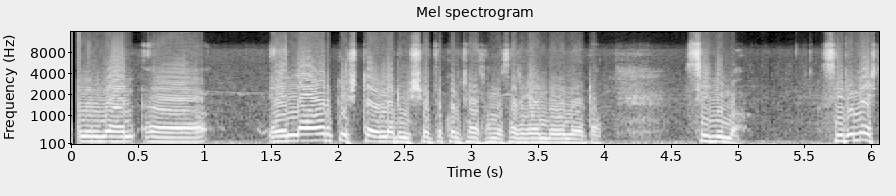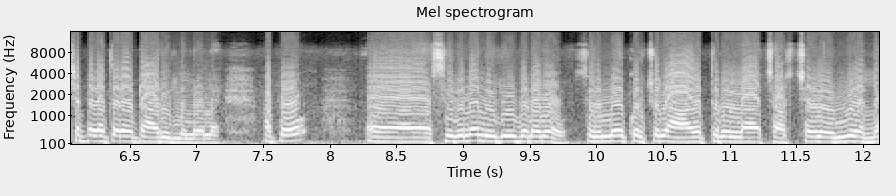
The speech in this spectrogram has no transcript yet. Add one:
അതിൽ ഞാൻ എല്ലാവർക്കും ഇഷ്ടമുള്ള ഒരു വിഷയത്തെക്കുറിച്ചാണ് സംസാരിക്കാൻ പോകുന്നത് കേട്ടോ. സിനിമ. സിനിമ ഇഷ്ടപ്പെടാത്തവരായിട്ട് ആരുമില്ലല്ലോ അല്ലേ? അപ്പോൾ സിനിമ നിരൂപണമോ സിനിമയെക്കുറിച്ചുള്ള ആഴത്തിലുള്ള ചർച്ചകളോ ഒന്നുമല്ല.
